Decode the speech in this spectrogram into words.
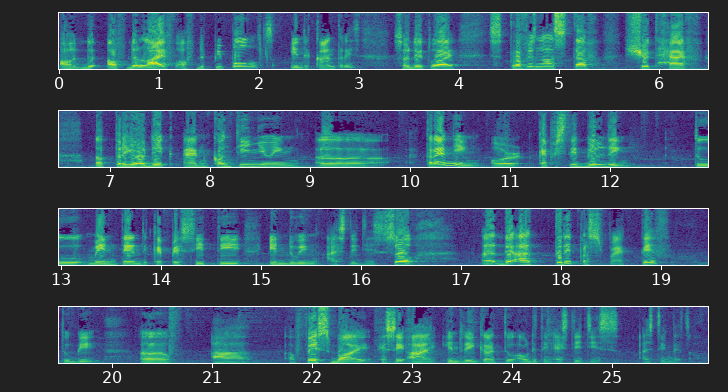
of the of the life of the people in the countries. So that's why professional staff should have a periodic and continuing uh, training or capacity building to maintain the capacity in doing SDGs. So uh, there are three perspectives to be uh, are faced by SAI in regard to auditing SDGs. I think that's all.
